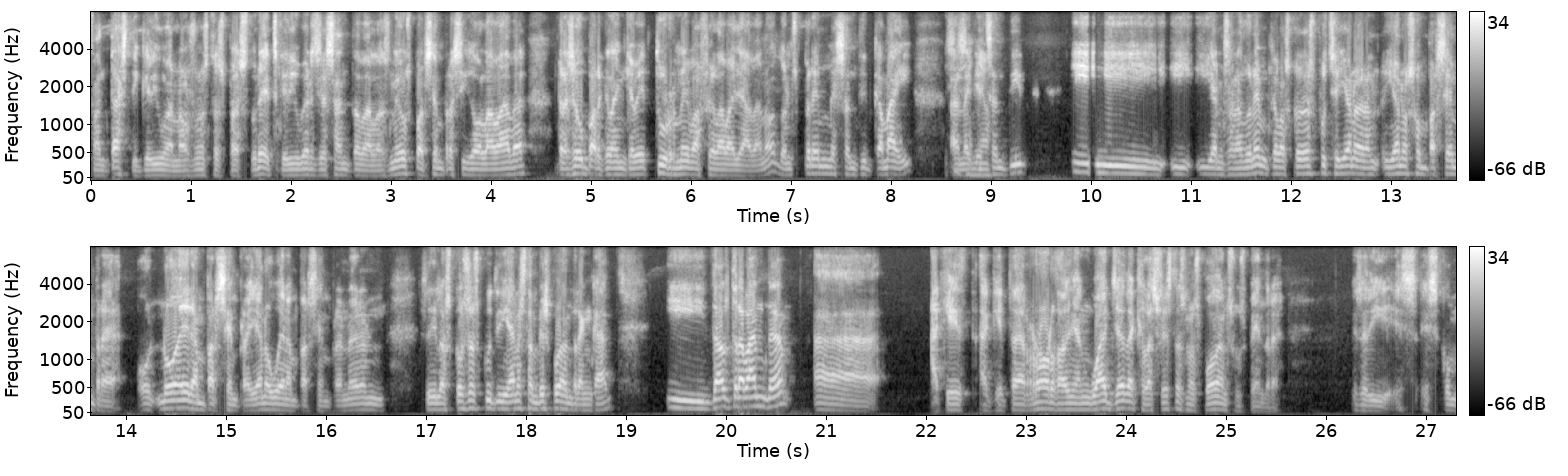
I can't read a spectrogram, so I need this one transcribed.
fantàstic que diuen els nostres pastorets, que diu Verge Santa de les Neus, per sempre sigueu elevada, reseu perquè l'any que ve tornem a fer la ballada. No? Doncs pren més sentit que mai, sí, en senyor. aquest sentit, i, i, i ens n'adonem que les coses potser ja no, eren, ja no són per sempre, o no eren per sempre, ja no ho eren per sempre. No eren, és a dir, les coses quotidianes també es poden trencar. I d'altra banda, eh, aquest, aquest error del llenguatge de que les festes no es poden suspendre. És a dir, és, és com...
